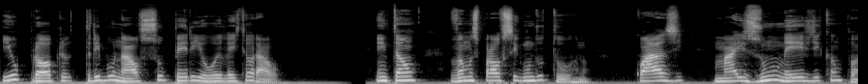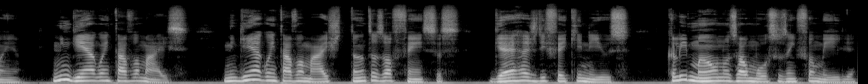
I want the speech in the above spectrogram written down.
e o próprio Tribunal Superior Eleitoral. Então, vamos para o segundo turno. Quase mais um mês de campanha. Ninguém aguentava mais. Ninguém aguentava mais tantas ofensas, guerras de fake news, climão nos almoços em família,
